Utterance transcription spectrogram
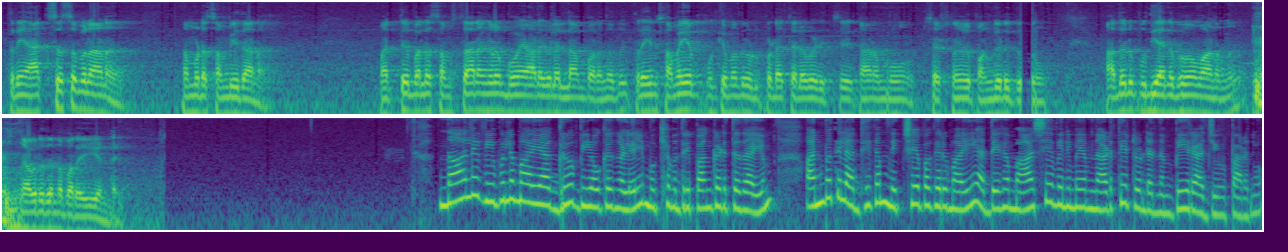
ഇത്രയും ആക്സസിബിളാണ് നമ്മുടെ സംവിധാനം. മറ്റ് പല സംസ്ഥാനങ്ങളും പോയ ആളുകളെല്ലാം പറഞ്ഞത് ഇത്രയും സമയം മുഖ്യമന്ത്രി ഉൾപ്പെടെ ചെലവഴിച്ച് കാണുന്നു സെഷനുകൾ പങ്കെടുക്കുന്നു. അതൊരു പുതിയ അനുഭവമാണെന്ന് അവർ തന്നെ പറയുകയുണ്ടായി. നാല് വിപുലമായ ഗ്രൂപ്പ് യോഗങ്ങളിൽ മുഖ്യമന്ത്രി പങ്കെടുത്തതായും അൻപതിലധികം നിക്ഷേപകരുമായി അദ്ദേഹം ആശയവിനിമയം നടത്തിയിട്ടുണ്ടെന്നും ബി രാജീവ് പറഞ്ഞു.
